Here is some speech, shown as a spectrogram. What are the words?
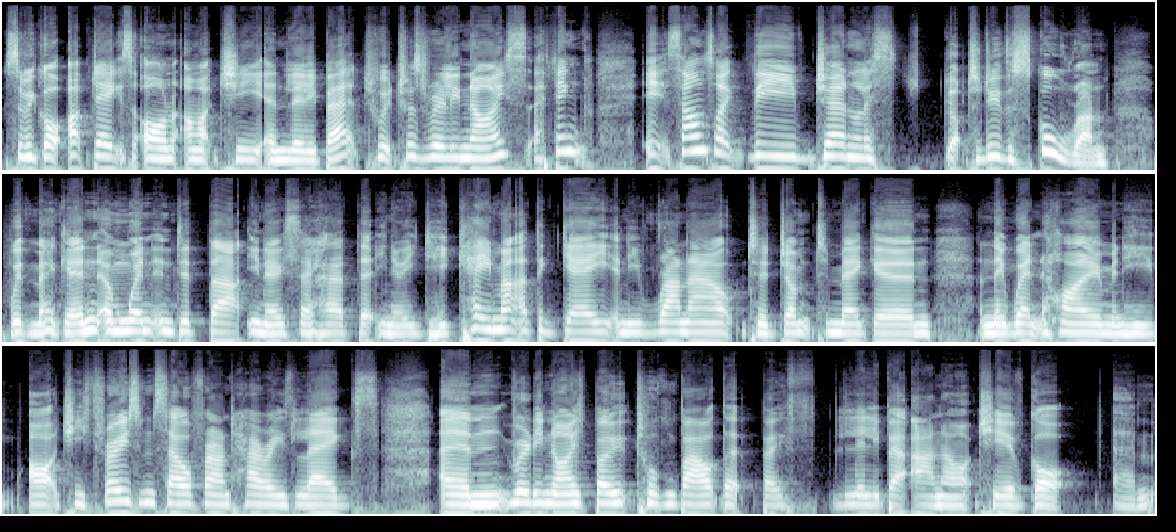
So we got updates on Archie and Lilibet, which was really nice. I think it sounds like the journalist got to do the school run with Meghan and went and did that. You know, so heard that you know he, he came out at the gate and he ran out to jump to Meghan and they went home and he Archie throws himself around Harry's legs. Um, really nice. Both talking about that both Lilibet and Archie have got um,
